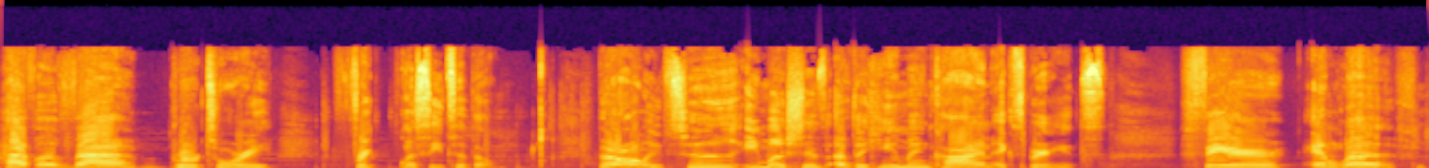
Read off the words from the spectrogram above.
have a vibratory frequency to them. There are only two emotions of the humankind experience fear and love,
